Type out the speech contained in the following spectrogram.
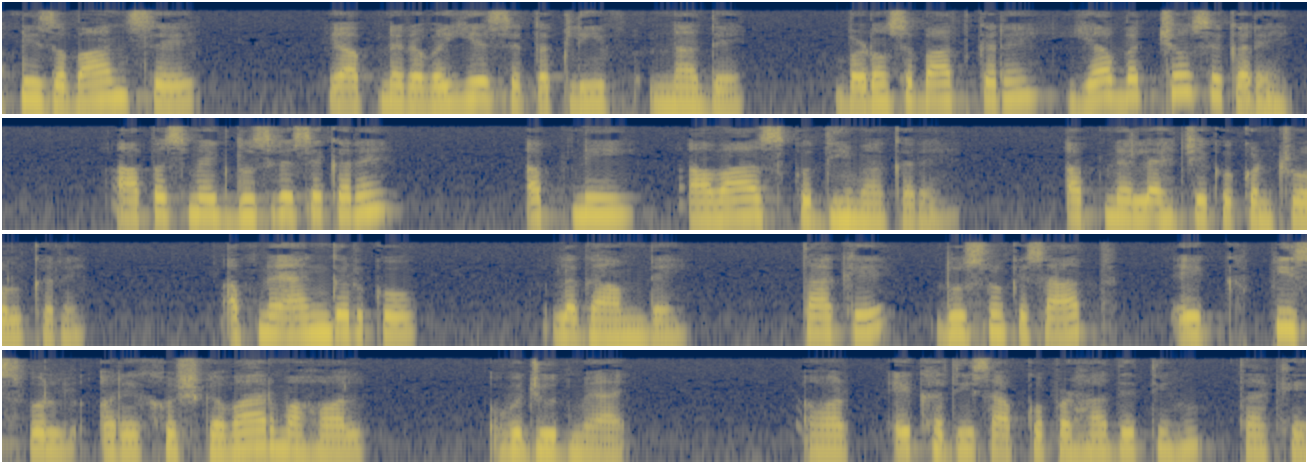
اپنی زبان سے یا اپنے رویے سے تکلیف نہ دے بڑوں سے بات کریں یا بچوں سے کریں آپس میں ایک دوسرے سے کریں اپنی آواز کو دھیما کریں اپنے لہجے کو کنٹرول کریں اپنے اینگر کو لگام دیں تاکہ دوسروں کے ساتھ ایک پیسفل اور ایک خوشگوار ماحول وجود میں آئے اور ایک حدیث آپ کو پڑھا دیتی ہوں تاکہ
